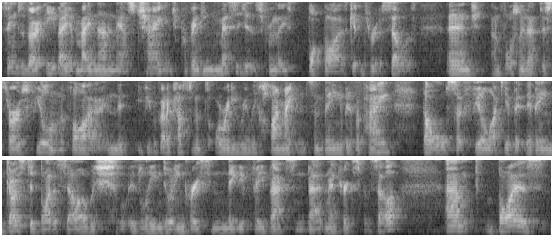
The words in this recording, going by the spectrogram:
seems as though eBay have made an unannounced change preventing messages from these block buyers getting through to sellers. And unfortunately, that just throws fuel on the fire. And that if you've got a customer that's already really high maintenance and being a bit of a pain, they'll also feel like you're, they're being ghosted by the seller, which is leading to an increase in negative feedbacks and bad metrics for the seller. Um, buyers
